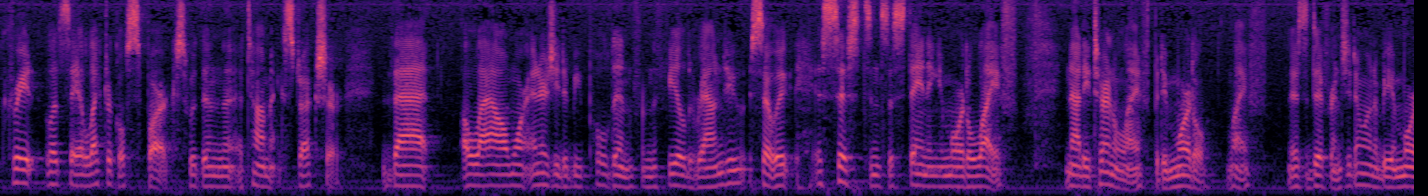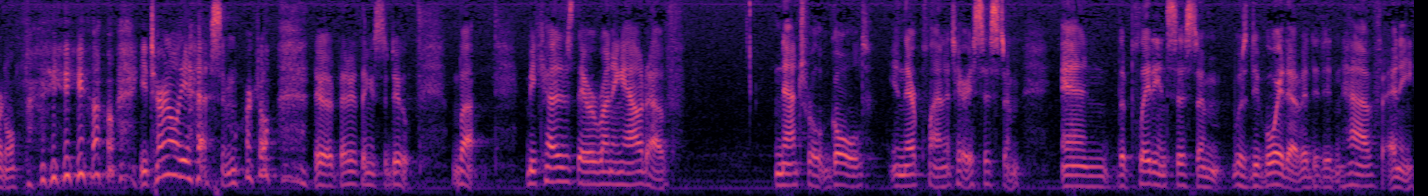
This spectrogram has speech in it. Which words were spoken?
create, let's say, electrical sparks within the atomic structure that allow more energy to be pulled in from the field around you. So it assists in sustaining immortal life. Not eternal life, but immortal life. There's a difference. You don't want to be immortal. you know? Eternal, yes. Immortal, there are better things to do. But because they were running out of natural gold in their planetary system, and the Pleiadian system was devoid of it, it didn't have any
